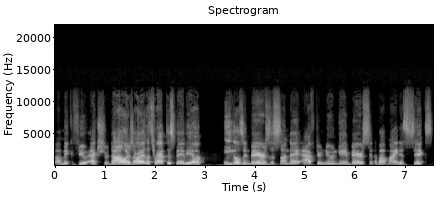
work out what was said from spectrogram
uh, make a few extra dollars. All right, let's wrap this baby up. Eagles and Bears, the Sunday afternoon game. Bears sitting about minus six.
